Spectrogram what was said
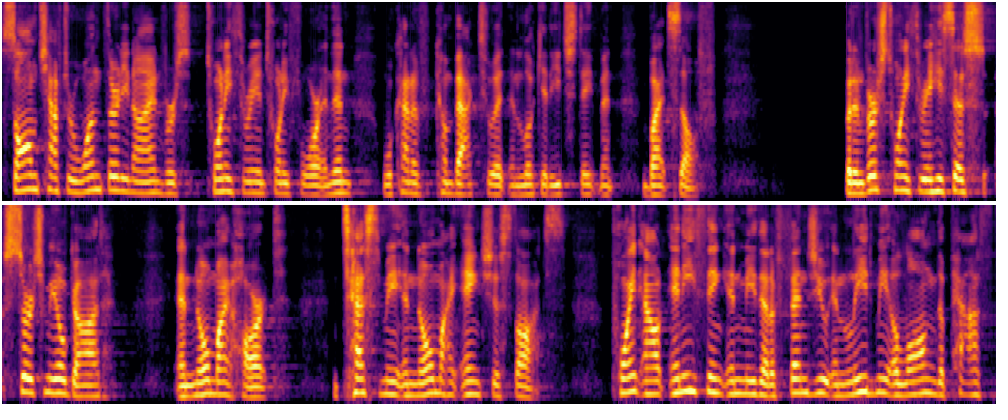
Psalm chapter 139, verse 23 and 24, and then we'll kind of come back to it and look at each statement by itself. But in verse 23, he says, Search me, O God, and know my heart. Test me and know my anxious thoughts. Point out anything in me that offends you and lead me along the path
